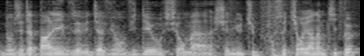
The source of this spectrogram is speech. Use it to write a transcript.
dont j'ai déjà parlé, que vous avez déjà vu en vidéo sur ma chaîne YouTube pour ceux qui regardent un petit peu.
